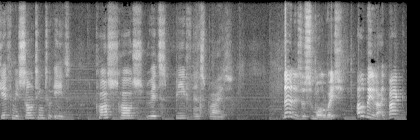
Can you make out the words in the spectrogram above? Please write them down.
give me something to eat. Couscous with beef and spice. That is a small wish. I'll be right back.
